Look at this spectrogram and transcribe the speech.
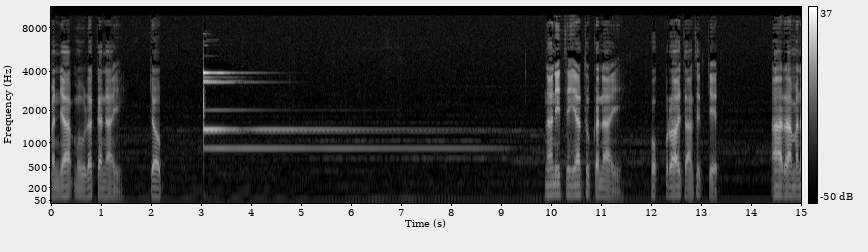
มัญญมูลกนัย จบ นานิสยทุกกนัย637อารามณ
